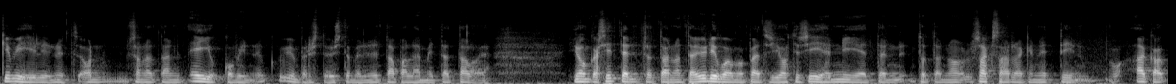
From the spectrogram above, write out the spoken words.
kivihiili nyt on, sanotaan, että ei ole kovin ympäristöystävällinen tapa lämmittää taloja jonka sitten tota, no, tämä ydinvoimapäätös johti siihen niin, että tota, no, Saksaan rakennettiin aika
